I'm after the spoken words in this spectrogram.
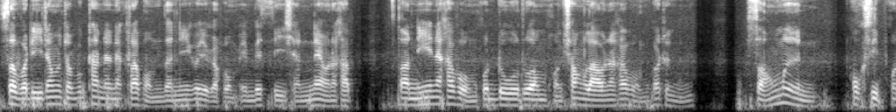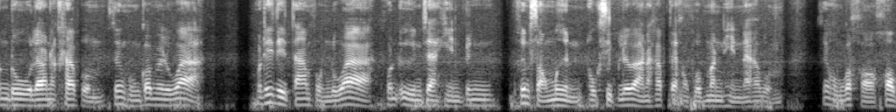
สวัสดีท่านผู้ชมทุกท่านเลยนะครับผมตอนนี้ก็อยู่กับผม MBC Channel นะครับตอนนี้นะครับผมคนดูรวมของช่องเรานะครับผมก็ถึง 2060 คนดูแล้วนะครับผมซึ่งผมก็ไม่รู้ว่าคนที่ติดตามผมหรือว่าคนอื่นจะเห็นเป็นขึ้น 2060 หรือเปล่านะครับ แต่ของผมมันเห็นนะครับผม ซึ่งผมก็ขอขอบ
